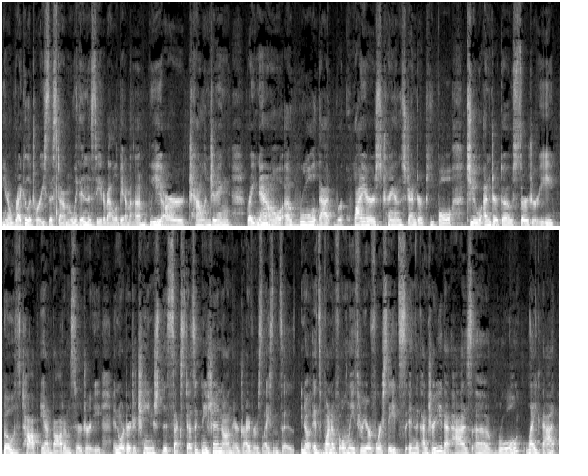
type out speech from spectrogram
you know regulatory system within the state of Alabama. We are challenging right now a rule that requires transgender people to undergo surgery, both top and bottom surgery, in order to change the sex designation on their driver's licenses. You know, it's one of only 3 or 4 states in the country that has a rule like that.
